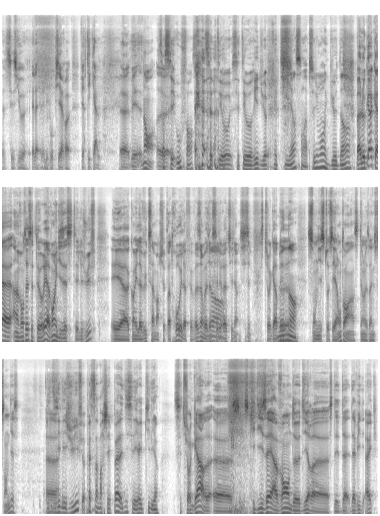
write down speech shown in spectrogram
euh, ses yeux, elle a, elle a les paupières euh, verticales. Euh, mais non. Ça, c'est ouf. Hein. Cette théorie, ces théories du reptilien sont absolument gueudins. Bah, le gars qui a inventé cette théorie, avant, il disait c'était les juifs. Et euh, quand il a vu que ça marchait pas trop, il a fait vas-y, on va dire Non. c'est les reptiliens. Si, si, si tu regardes non. son histoire, c'est il y a longtemps, hein, c'était dans les années 70. Il disait les juifs, après ça marchait pas, elle a dit c'est les reptiliens. Si tu regardes ce qu'il disait avant de dire, c'était Da- David Icke,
